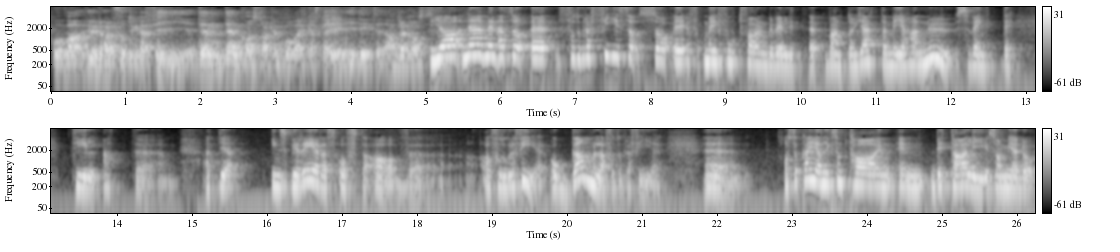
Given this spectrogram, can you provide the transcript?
Och vad, hur har fotografi, den, den konstarten påverkat dig i ditt andra konst? Ja, nej men alltså eh, fotografi så, så är mig fortfarande väldigt eh, varmt om hjärtat, men jag har nu svängt det till att, Eh, att jag inspireras ofta av, eh, av fotografier och gamla fotografier. Eh, och så kan jag liksom ta en, en detalj som jag då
